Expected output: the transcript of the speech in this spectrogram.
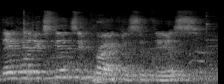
They've had extensive practice at this.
